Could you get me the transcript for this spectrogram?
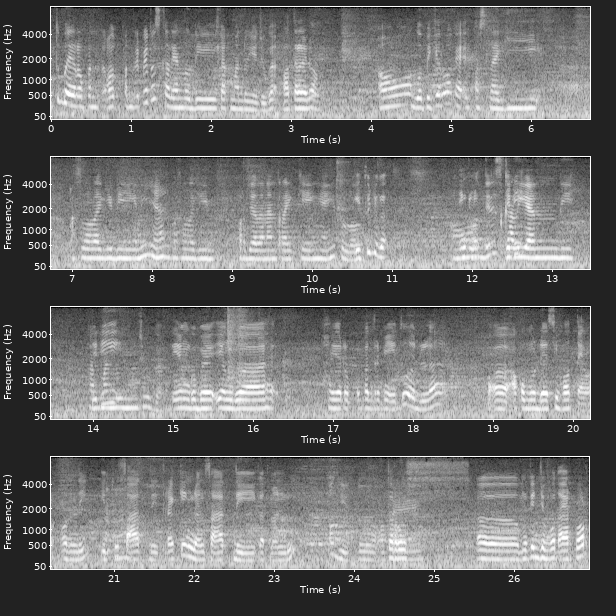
itu bayar open open trip itu sekalian lo di Kathmandunya juga? Hotelnya doang. Oh gue pikir lo kayak pas lagi pas lo lagi di ininya pas lo lagi perjalanan trekkingnya itu lo. Itu juga. Oh, include. jadi Jadi- sekalian di jadi- Kathmandunya juga? yang gue yang gue hire open tripnya itu adalah eh, akomodasi hotel only. Itu saat di trekking dan saat di Kathmandu oh gitu. Oke. terus eh, mungkin jemput airport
